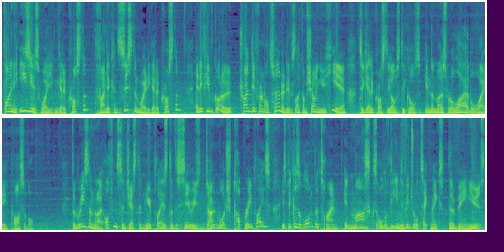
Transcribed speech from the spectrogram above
Find the easiest way you can get across them, find a consistent way to get across them, and if you've got to, try different alternatives like I'm showing you here to get across the obstacles in the most reliable way possible. The reason that I often suggest that new players to the series don't watch top replays is because a lot of the time it masks all of the individual techniques that are being used.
